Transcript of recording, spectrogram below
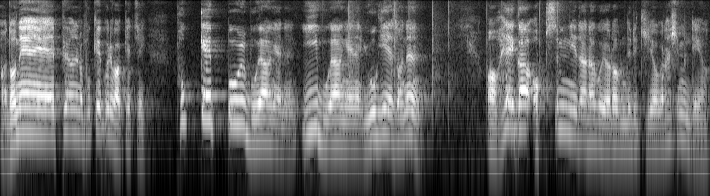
어, 너네 표현으로 포켓볼이 맞겠지. 포켓볼 모양에는 이 모양에는 여기에서는 어, 해가 없습니다라고 여러분들이 기억을 하시면 돼요.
